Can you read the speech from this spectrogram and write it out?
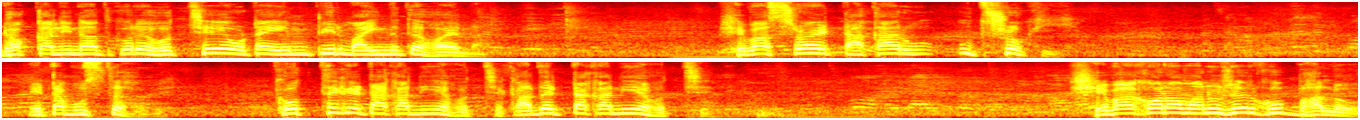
ঢক্কানিনাদ করে হচ্ছে, ওটা এমপির মাইনেতে হয় না। সেবাশ্রয়ের টাকার উৎস কি? এটা বুঝতে হবে। থেকে টাকা নিয়ে হচ্ছে? কাদের টাকা নিয়ে হচ্ছে? সেবা করা মানুষের খুব ভালো।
